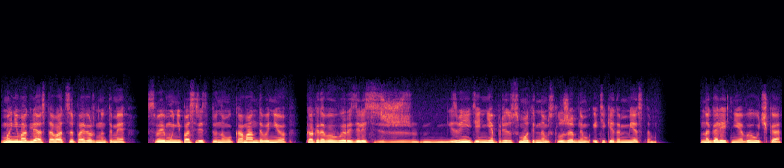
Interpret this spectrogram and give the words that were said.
Мы не могли оставаться повергнутыми своему непосредственному командованию, как это вы выразились, ж... извините, не предусмотренным служебным этикетом местом. Многолетняя выучка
